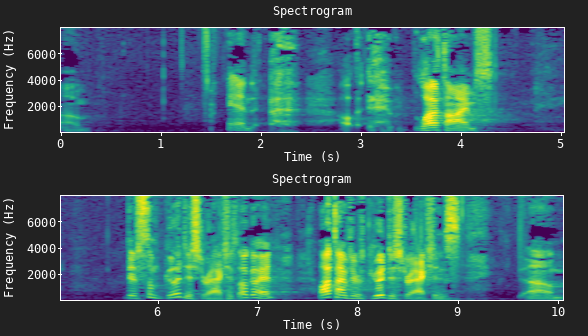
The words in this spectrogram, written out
Um, and uh, a lot of times, there's some good distractions. Oh, go ahead. A lot of times, there's good distractions um,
